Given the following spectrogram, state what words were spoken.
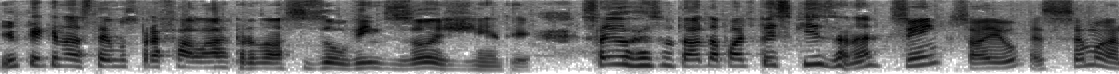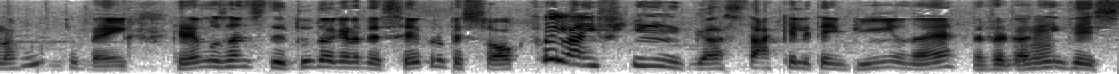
E o que, que nós temos pra falar para nossos ouvintes hoje, gente? Saiu o resultado da pós-pesquisa, né? Sim, saiu essa semana. Muito bem. Queremos, antes de tudo, agradecer pro pessoal que foi lá, enfim, gastar aquele tempinho, né? Na verdade, Uhum. investir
